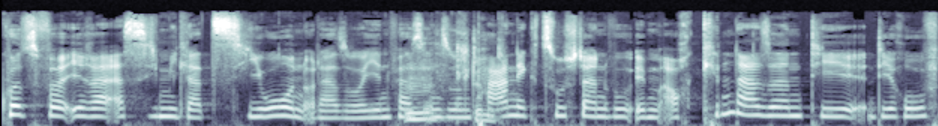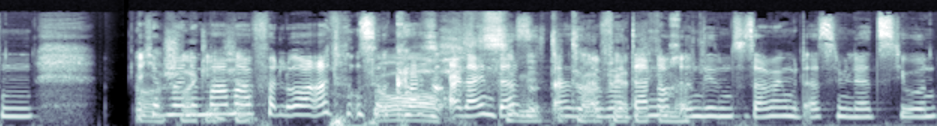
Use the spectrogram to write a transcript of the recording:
kurz vor ihrer Assimilation oder so, jedenfalls Hm, in so einem stimmt. Panikzustand, wo eben auch Kinder sind, die, die rufen, ich Oh, habe meine Mama ja. verloren. Und so Oh, Gott, allein das ist, also, aber dann noch in gemacht. diesem Zusammenhang mit Assimilation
